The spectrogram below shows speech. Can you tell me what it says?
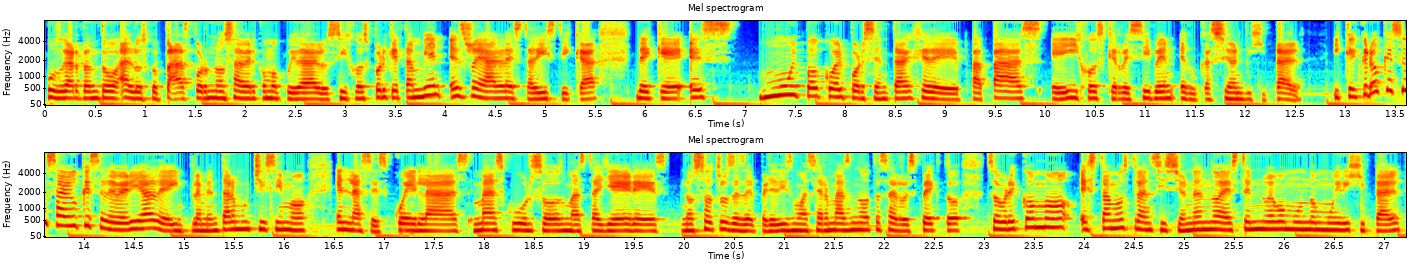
juzgar tanto a los papás por no saber cómo cuidar a los hijos, porque también es real la estadística de que es muy poco el porcentaje de papás e hijos que reciben educación digital y que creo que eso es algo que se debería de implementar muchísimo en las escuelas, más cursos, más talleres, nosotros desde el periodismo hacer más notas al respecto sobre cómo estamos transicionando a este nuevo mundo muy digital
